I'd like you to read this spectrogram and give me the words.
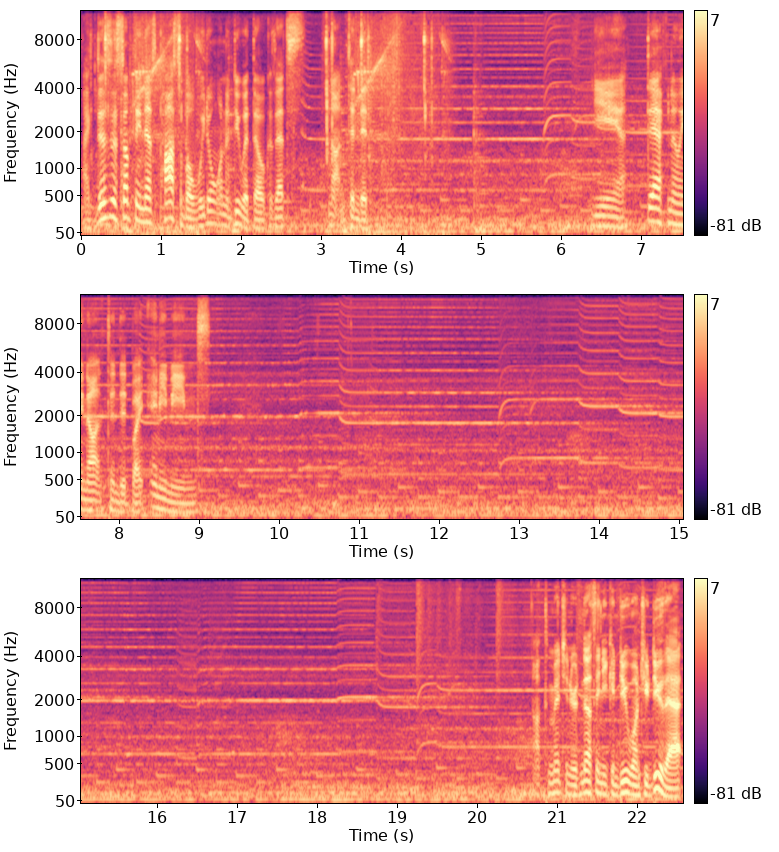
Like, this is something that's possible, we don't want to do it though, because that's not intended. Yeah, definitely not intended by any means. Not to mention there's nothing you can do once you do that.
